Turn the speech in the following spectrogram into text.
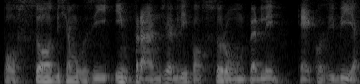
posso, diciamo così, infrangerli, posso romperli e così via.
